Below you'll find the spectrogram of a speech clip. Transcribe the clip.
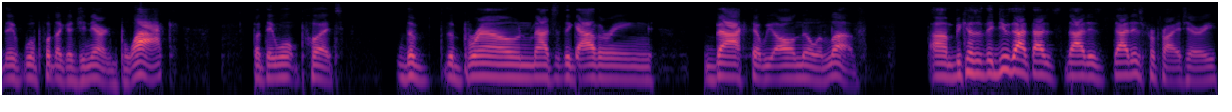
they will put like a generic black, but they won't put the the brown Magic the Gathering back that we all know and love. Um, because if they do that, that is that is that is proprietary,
